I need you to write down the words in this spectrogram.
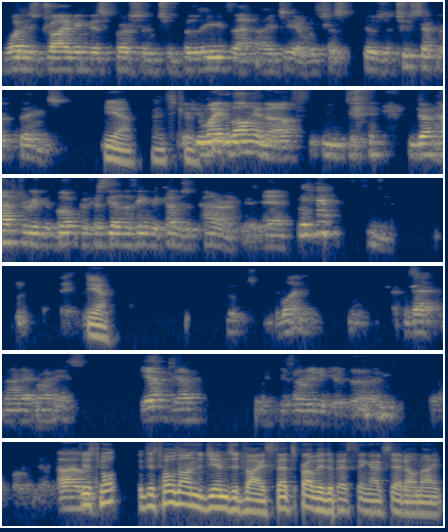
what is driving this person to believe that idea, which is those are two separate things. Yeah, that's true. If true. you wait long enough, you, you don't have to read the book because the other thing becomes apparent. Yeah. Yeah. What? Is that not right, Marius? Yeah, yeah. These are really good. Uh, Um, Just hold just hold on to Jim's advice. That's probably the best thing I've said all night.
